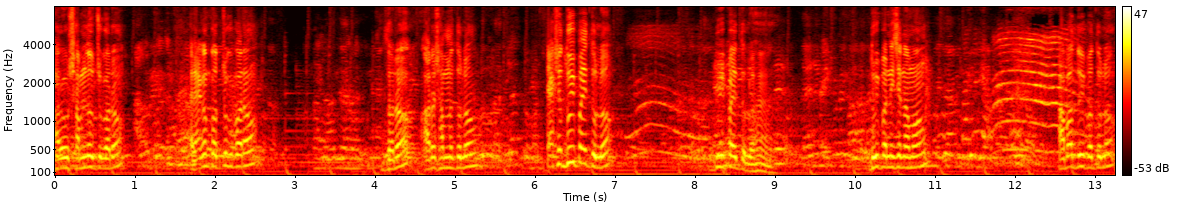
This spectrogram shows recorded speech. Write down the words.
আর ও সামনে উঁচু করো। আর এখন কতটুকু পারো? ধরো, আরও সামনে তুলো। একশো দুই পাই তুলো। দুই পাই তুলো হ্যাঁ। দুই পা নিচে নামাও। আবার দুই পা তুলো।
